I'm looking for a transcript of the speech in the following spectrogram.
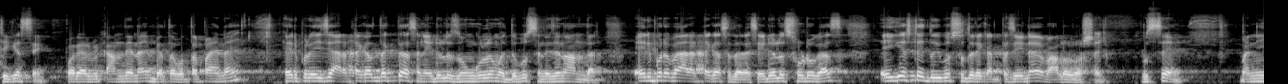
ঠিক আছে। পরে আর কান্দে নাই বেতা বতা পায় নাই। এরপরে এই যে আরেকটা গাছ দেখতে আছেন, এটা হলো জঙ্গলের মধ্যে, বুঝছেন? এই যে না আন্দার এরপরে আবার আরেকটা গাছে দাঁড়াচ্ছে এটা হলো ছোটো গাছ। এই গাছটাই দুই বছর ধরে কাটতেছে, এটাই ভালো রসাই। বুঝছেন? মানে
